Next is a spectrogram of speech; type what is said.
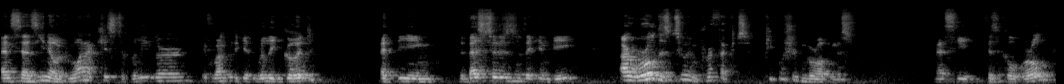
and says, you know, if we want our kids to really learn, if we want them to get really good at being the best citizens they can be, our world is too imperfect. People shouldn't grow up in this messy physical world.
